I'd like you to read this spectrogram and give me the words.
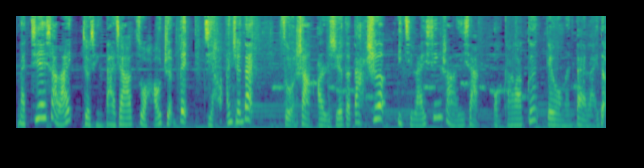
那接下来就请大家做好准备，系好安全带，坐上耳学的大车，一起来欣赏一下我嘎哇根给我们带来的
